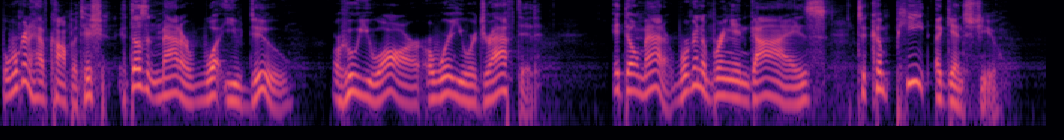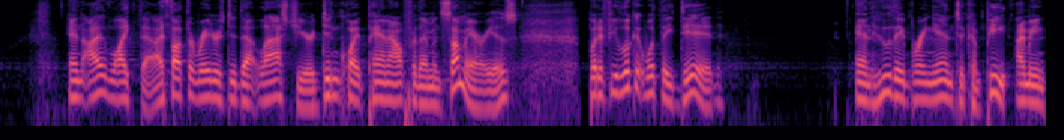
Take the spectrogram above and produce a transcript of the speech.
but we're going to have competition. It doesn't matter what you do or who you are or where you were drafted. It don't matter. We're going to bring in guys to compete against you. And I like that. I thought the Raiders did that last year. It didn't quite pan out for them in some areas. But if you look at what they did, and who they bring in to compete. I mean,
